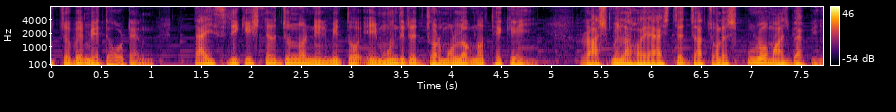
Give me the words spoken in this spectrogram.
উৎসবে মেতে ওঠেন। তাই শ্রীকৃষ্ণের জন্য নির্মিত এই মন্দিরের জন্মলগ্ন থেকেই রাসমেলা হয়ে আসছে, যা চলে পুরো মাসব্যাপী।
